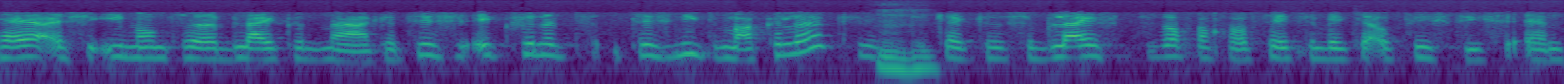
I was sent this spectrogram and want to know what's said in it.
hè, als je iemand eh, blij kunt maken. Het is, ik vind het, het is niet makkelijk. Kijk, ze blijft toch nog wel steeds een beetje autistisch. En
